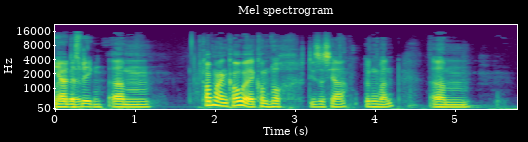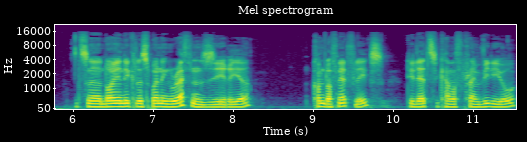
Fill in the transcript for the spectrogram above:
Ja, bad. deswegen. Ähm, Copenhagen Cowboy kommt noch dieses Jahr irgendwann. Ähm, ist eine neue Nicholas Winning Refn Serie. Kommt auf Netflix. Die letzte kam auf Prime Video.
